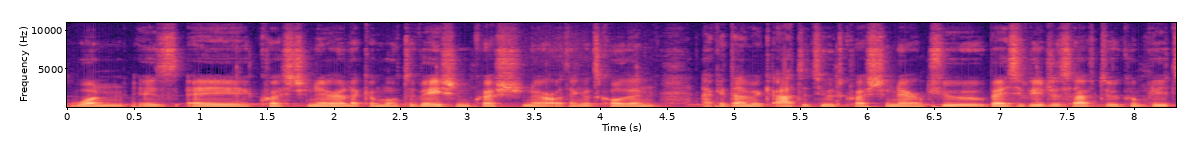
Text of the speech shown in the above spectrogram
One is a questionnaire, like a motivation questionnaire. I think it's called an academic attitude questionnaire. You basically just have to complete,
